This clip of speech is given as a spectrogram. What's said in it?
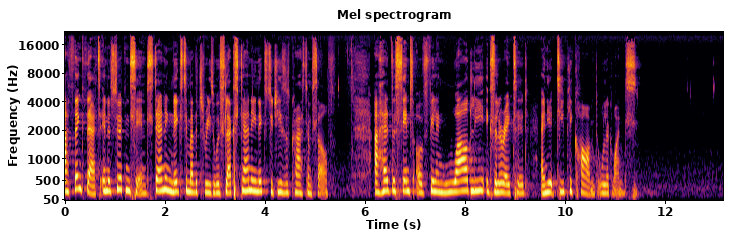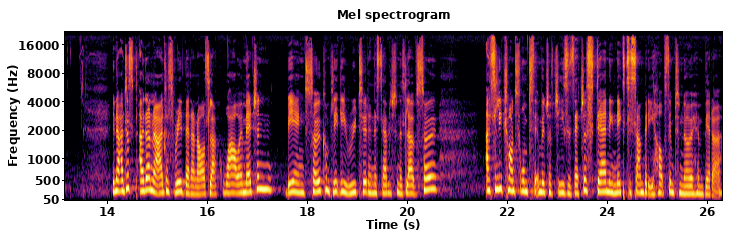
I think that, in a certain sense, standing next to Mother Teresa was like standing next to Jesus Christ himself. I had the sense of feeling wildly exhilarated and yet deeply calmed all at once. You know, I just, I don't know, I just read that and I was like, wow, imagine being so completely rooted and established in his love, so utterly transformed to the image of Jesus that just standing next to somebody helps them to know him better.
